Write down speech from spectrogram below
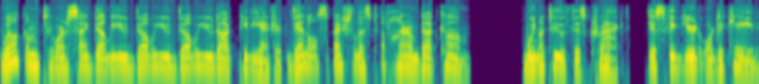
Welcome to our site www.pediatricdentalspecialistofhiram.com. When a tooth is cracked, disfigured or decayed,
